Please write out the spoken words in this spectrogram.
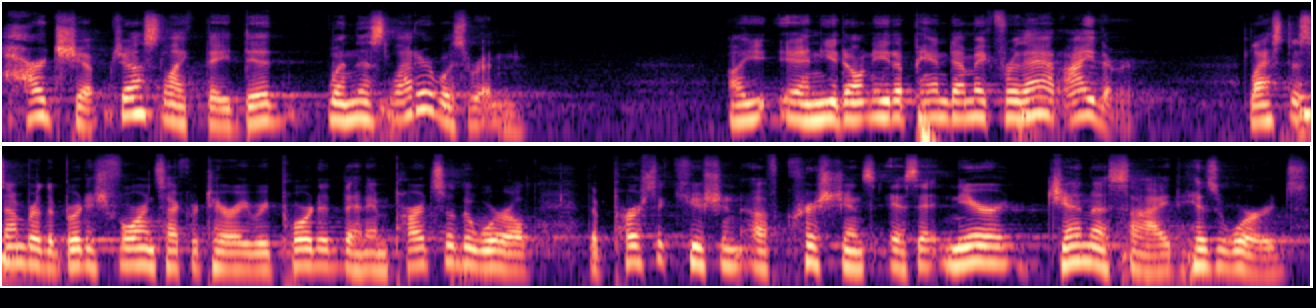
hardship just like they did when this letter was written. Uh, and you don't need a pandemic for that either. Last December, the British Foreign Secretary reported that in parts of the world, the persecution of Christians is at near genocide, his words,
